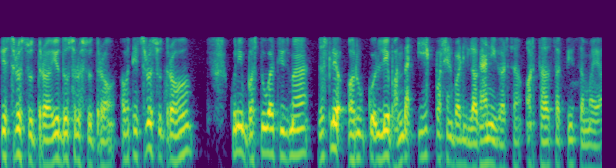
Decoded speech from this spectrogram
तेस्रो सूत्र यो दोस्रो सूत्र हो। अब तेस्रो सूत्र हो कुनै वस्तु वा चिजमा जसले अरूकोले भन्दा एक पर्सेन्ट बढी लगानी गर्छ। अर्थ शक्ति समय।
